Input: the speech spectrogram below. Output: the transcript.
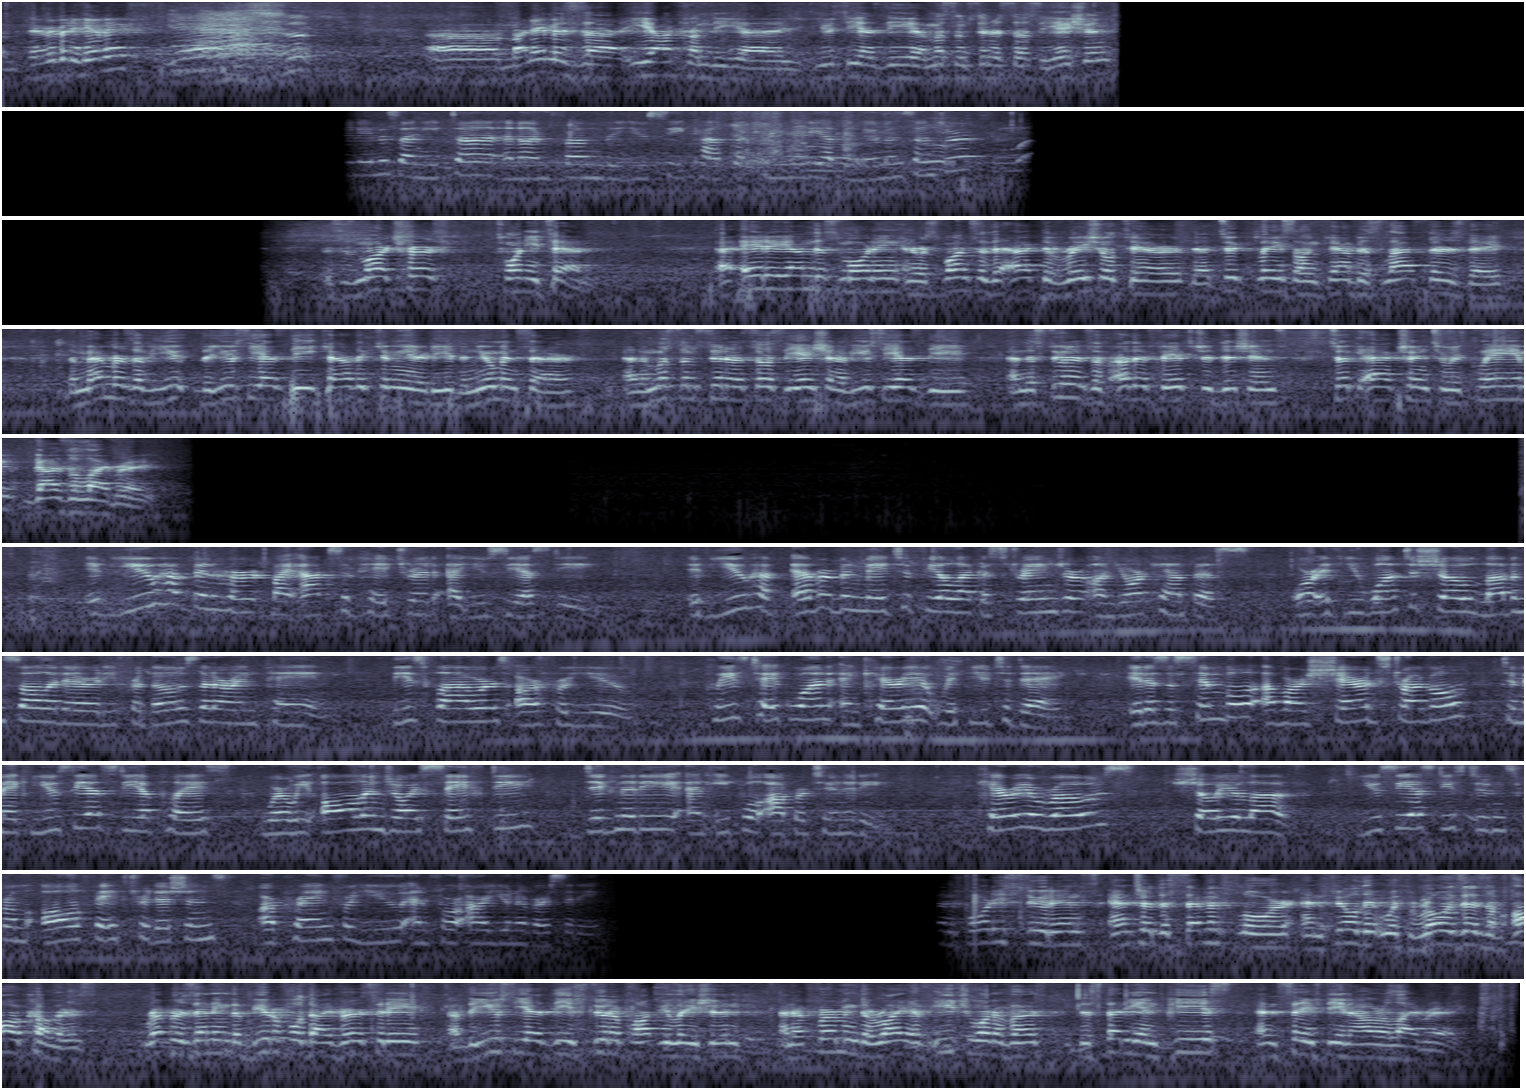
Can everybody hear me? Yes. Uh, my name is uh, Iyad from the uh, UCSD uh, Muslim Student Association. My name is Anita and I'm from the UC Catholic community at the Newman Center. This is March 1st, 2010. At 8 a.m. this morning, in response to the act of racial terror that took place on campus last Thursday, the members of U the UCSD Catholic community, the Newman Center, and the Muslim Student Association of UCSD, and the students of other faith traditions took action to reclaim Geisel Library. If you have been hurt by acts of hatred at UCSD, if you have ever been made to feel like a stranger on your campus, or if you want to show love and solidarity for those that are in pain, these flowers are for you. Please take one and carry it with you today. It is a symbol of our shared struggle to make UCSD a place where we all enjoy safety, dignity, and equal opportunity. Carry a rose, show your love. UCSD students from all faith traditions are praying for you and for our university. 40 students entered the seventh floor and filled it with roses of all colors, representing the beautiful diversity of the UCSD student population and affirming the right of each one of us to study in peace and safety in our library.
